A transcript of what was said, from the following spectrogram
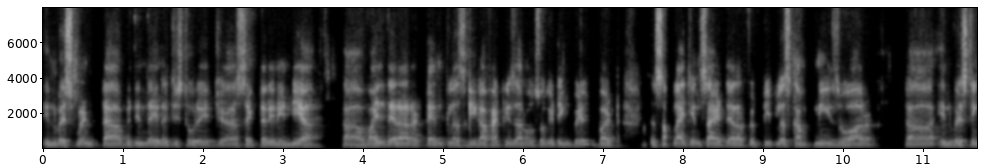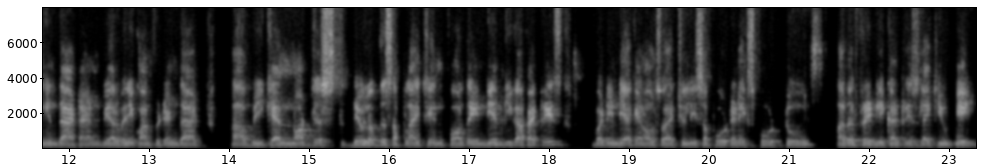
investment uh, within the energy storage uh, sector in India. Uh, while there are 10 plus gigafactories are also getting built, but the supply chain side, there are 50 plus companies who are investing in that. And we are very confident that uh, we can not just develop the supply chain for the Indian gigafactories, but India can also actually support and export to other friendly countries like UK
